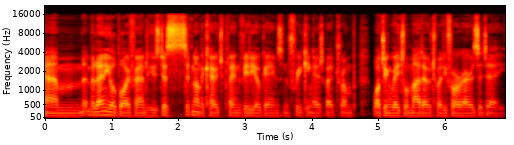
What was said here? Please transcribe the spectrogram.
um, millennial boyfriend who's just sitting on the couch playing video games and freaking out about Trump, watching Rachel Maddow 24 hours a day.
